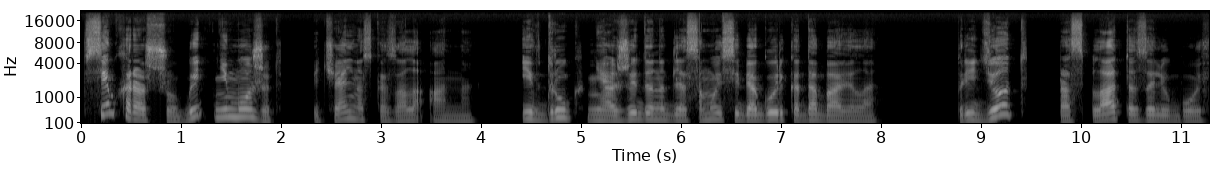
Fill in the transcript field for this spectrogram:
Всем хорошо быть не может, печально сказала Анна. И вдруг, неожиданно для самой себя горько добавила. Придет расплата за любовь.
